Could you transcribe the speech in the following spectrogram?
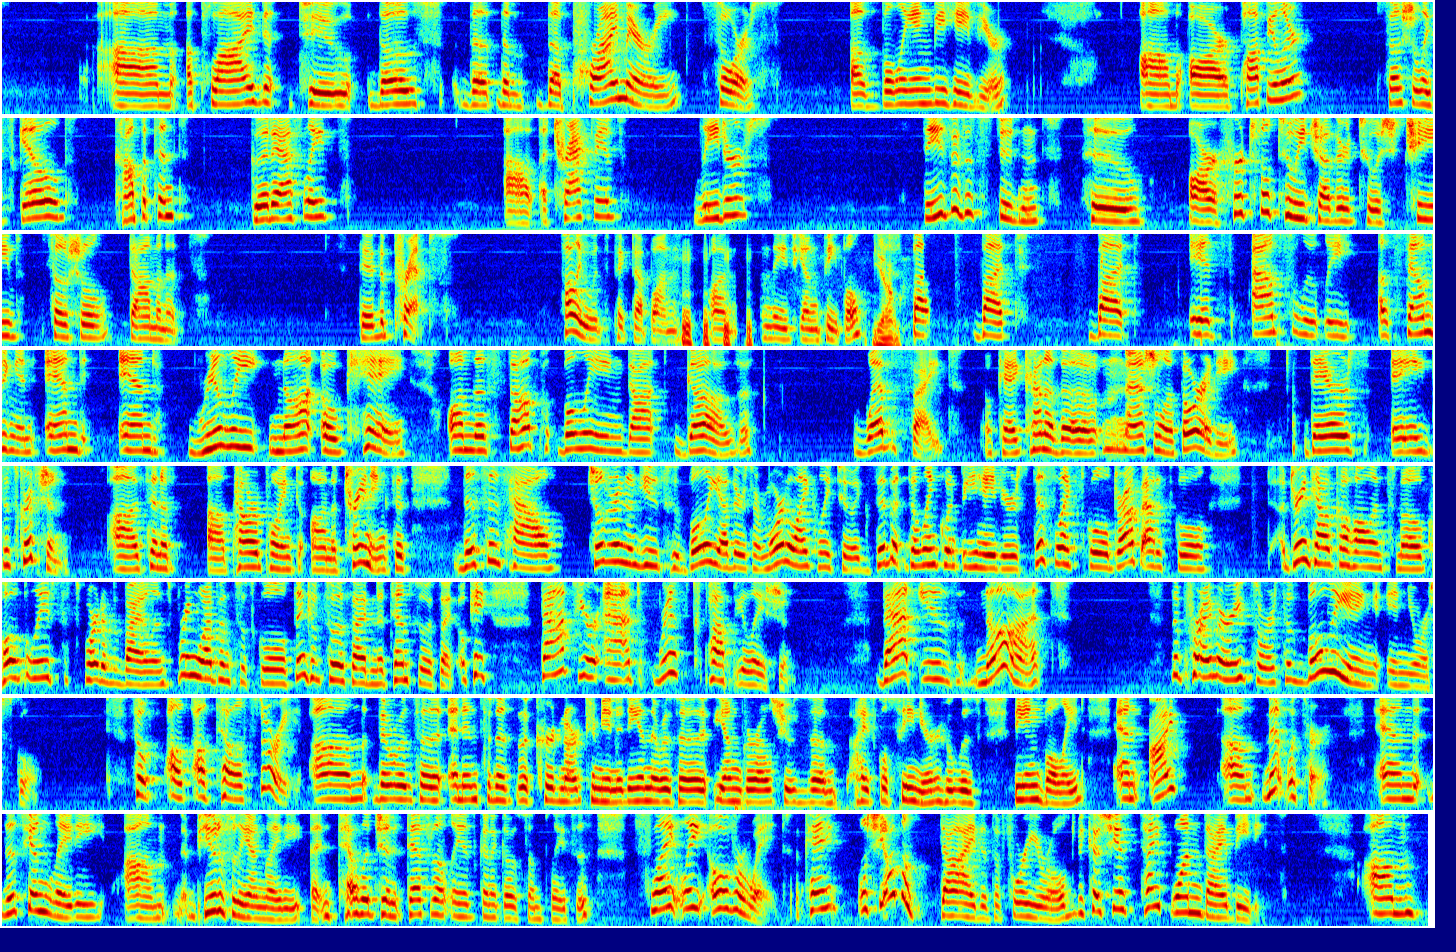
um, applied to those the, the the primary source of bullying behavior um, are popular, socially skilled, competent, good athletes, uh, attractive leaders, these are the students who are hurtful to each other to achieve social dominance. They're the preps. Hollywood's picked up on on, on these young people. Yeah. But but but it's absolutely astounding and and and really not okay on the stopbullying.gov website okay kind of the national authority there's a description uh, it's in a, a powerpoint on a training it says this is how Children and youth who bully others are more likely to exhibit delinquent behaviors, dislike school, drop out of school, drink alcohol and smoke, hold beliefs supportive of violence, bring weapons to school, think of suicide and attempt suicide. Okay, that's your at risk population. That is not the primary source of bullying in your school. So I'll, I'll tell a story. Um, there was a, an incident that occurred in our community, and there was a young girl. She was a high school senior who was being bullied, and I um, met with her. And this young lady, um, beautiful young lady, intelligent, definitely is going to go some places, slightly overweight. Okay. Well, she almost died as a four year old because she has type 1 diabetes. Um,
